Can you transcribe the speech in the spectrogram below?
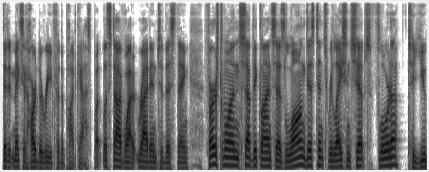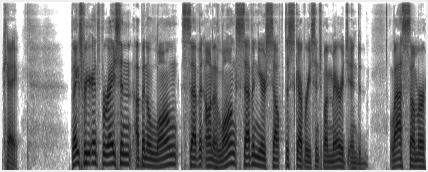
that it makes it hard to read for the podcast. But let's dive right into this thing. First one, subject line says long distance relationships, Florida to UK. Thanks for your inspiration. I've been a long seven on a long seven year self discovery since my marriage ended. Last summer,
